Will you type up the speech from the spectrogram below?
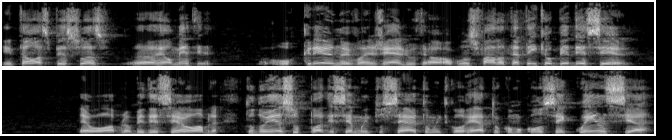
Então as pessoas uh, realmente crer no Evangelho, alguns falam até tem que obedecer. É obra, obedecer é obra. Tudo isso pode ser muito certo, muito correto, como consequência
